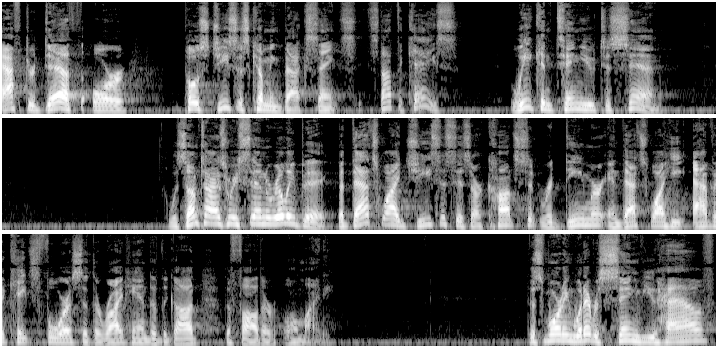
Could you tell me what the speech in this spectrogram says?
after death or post Jesus coming back saints. It's not the case. we continue to sin. Well, sometimes we sin really big, but that's why Jesus is our constant Redeemer, and that's why He advocates for us at the right hand of the God, the Father Almighty. This morning, whatever sin you have,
